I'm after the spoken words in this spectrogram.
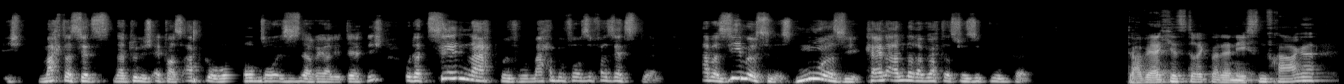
Ich mache das jetzt natürlich etwas abgehoben, so ist es in der Realität nicht. Oder zehn Nachprüfungen machen, bevor sie versetzt werden. Aber Sie müssen es, nur Sie. Kein anderer wird das für Sie tun können. Da wäre ich jetzt direkt bei der nächsten Frage.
